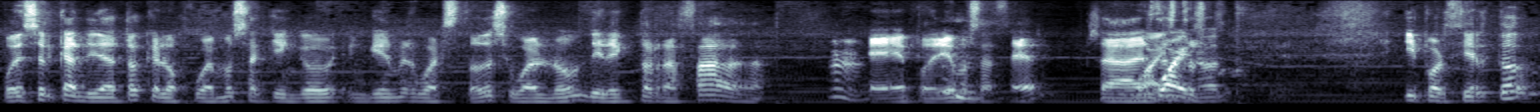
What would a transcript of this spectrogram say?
puede ser candidato a que lo juguemos aquí en, Go- en Gamers Watch todos, igual no, un directo Rafa Hmm. eh, podríamos hacer. O sea, estos- y por cierto,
